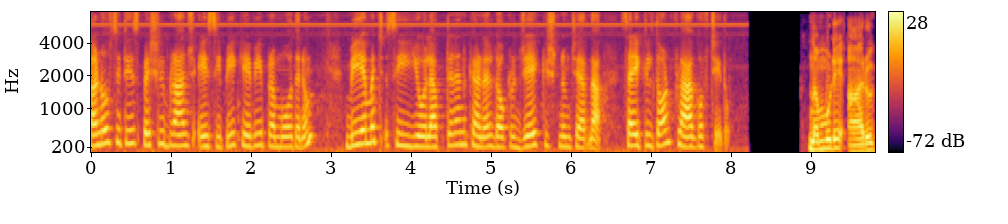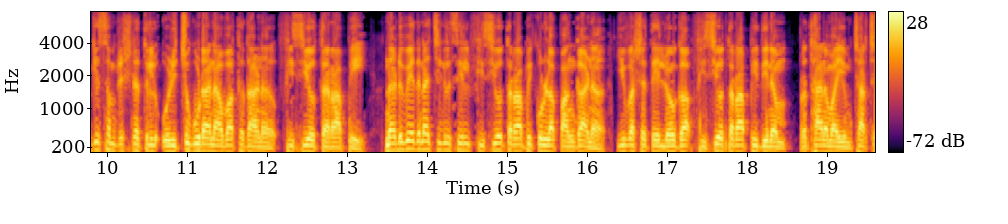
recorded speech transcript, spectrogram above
Kannur city special branch A C P K V പ്രമോദനും B M H CEO lieutenant colonel doctor J കൃഷ്ണനും ചേർന്ന് സൈക്കിൾ തോൺ ഫ്ളാഗ് ഓഫ് ചെയ്തു. നമ്മുടെ ആരോഗ്യ സംരക്ഷണത്തിൽ ഒഴിച്ചുകൂടാനാവാത്തതാണ് ഫിസിയോതെറാപ്പി. നടുവേദന ചികിത്സയിൽ ഫിസിയോതെറാപ്പിക്കുള്ള പങ്കാണ് ഈ വർഷത്തെ ലോക ഫിസിയോതെറാപ്പി ദിനം പ്രധാനമായും ചർച്ച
